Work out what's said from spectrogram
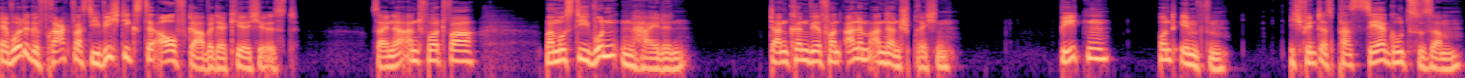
Er wurde gefragt, was die wichtigste Aufgabe der Kirche ist. Seine Antwort war, man muss die Wunden heilen. Dann können wir von allem anderen sprechen. Beten und impfen. Ich finde, das passt sehr gut zusammen.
